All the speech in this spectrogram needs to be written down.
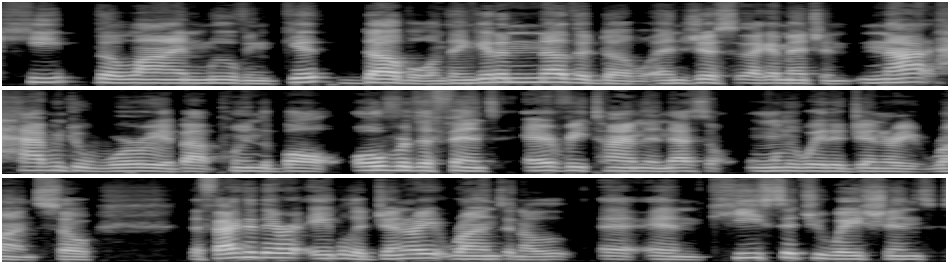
keep the line moving, get double, and then get another double. And just like I mentioned, not having to worry about putting the ball over the fence every time. And that's the only way to generate runs. So the fact that they were able to generate runs in a in key situations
